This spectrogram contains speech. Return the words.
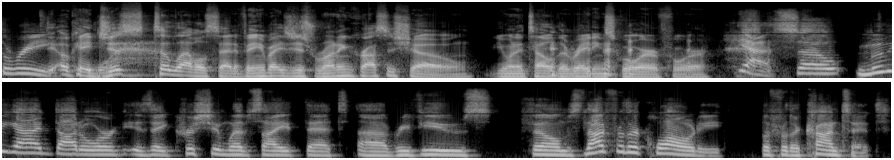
three. Okay, just to level set, if anybody's just running across the show, you want to tell the rating score for Yeah. So movieguide.org is a Christian website that uh, reviews films, not for their quality, but for their content.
